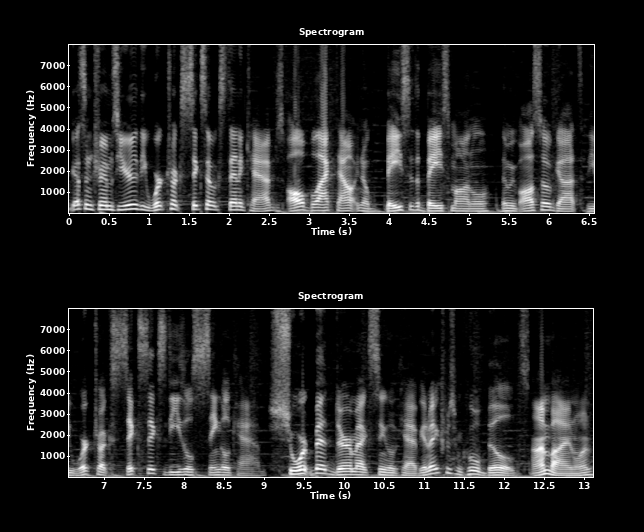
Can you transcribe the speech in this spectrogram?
We got some trims here. The Work Truck 6.0 extended cab, just all blacked out, you know, base of the base model. Then we've also got the Work Truck 6.6 diesel single cab. Short bed Duramax single cab. Gonna make for some cool builds. I'm buying one.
